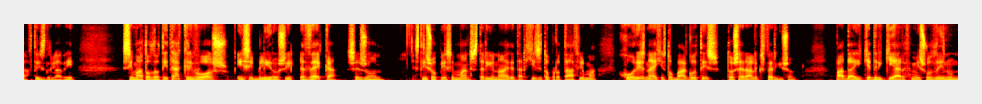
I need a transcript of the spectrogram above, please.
αυτής δηλαδή σηματοδοτείται ακριβώς η συμπλήρωση 10 σεζόν στις οποίες η Manchester United αρχίζει το πρωτάθλημα χωρίς να έχει στον πάγκο της το Sir Alex Ferguson. Πάντα οι κεντρικοί αριθμοί σου δίνουν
